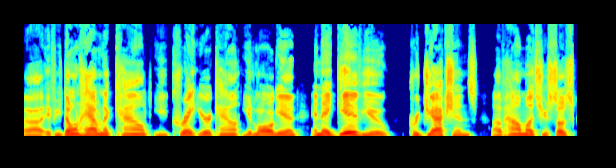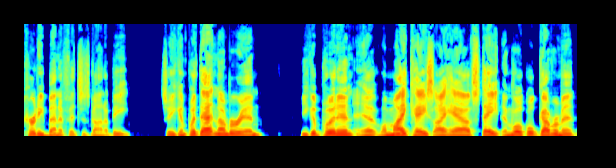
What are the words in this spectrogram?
Uh, if you don't have an account, you create your account, you log in, and they give you projections of how much your Social Security benefits is going to be. So you can put that number in. You could put in, uh, in my case, I have state and local government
